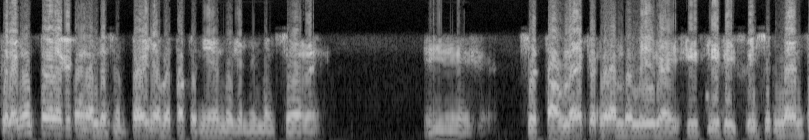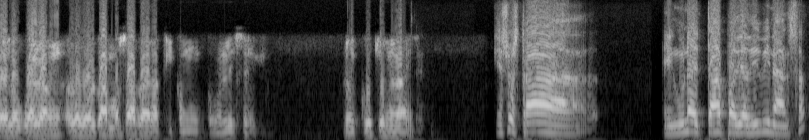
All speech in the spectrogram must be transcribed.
¿Creen ustedes que con el desempeño que está teniendo Yamil Mercedes eh, se establezca en Grandes Ligas y, y- y difícilmente lo vuelvan lo volvamos a ver aquí con, con el Licey? Lo escucho en el aire. Eso está en una etapa de adivinanza.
